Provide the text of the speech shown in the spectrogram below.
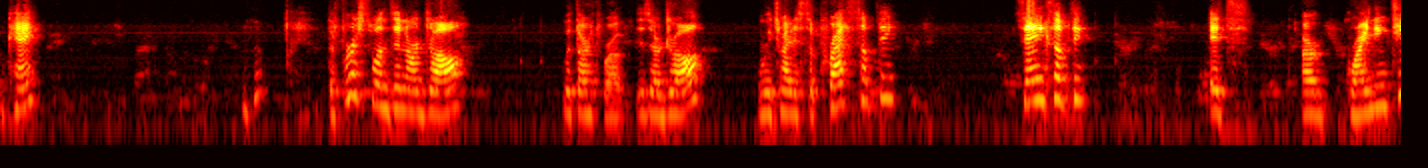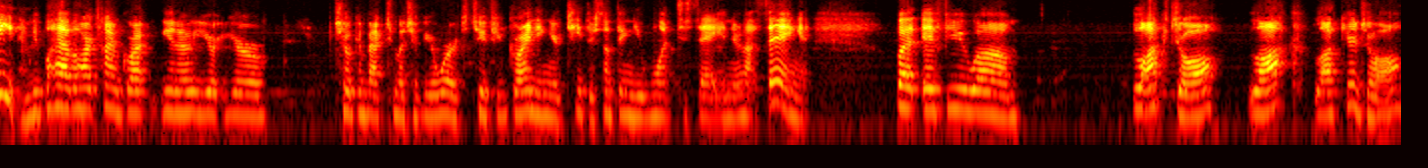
okay? Mm-hmm. The first one's in our jaw with our throat. Is our jaw. When we try to suppress something, saying something, it's are grinding teeth and people have a hard time you know you're you're choking back too much of your words too. If you're grinding your teeth there's something you want to say and you're not saying it. But if you um lock jaw lock lock your jaw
